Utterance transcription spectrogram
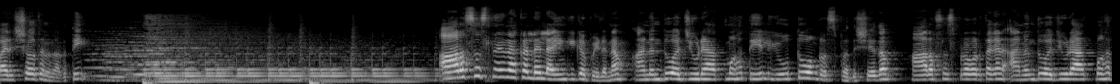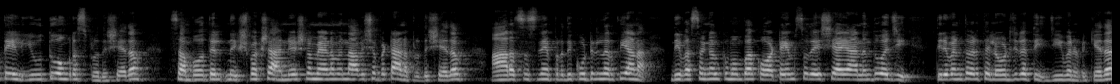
പരിശോധന നടത്തി. ആർ എസ് എസ് നേതാക്കളുടെ ലൈംഗിക പീഡനം അനന്തു അജിയുടെ ആത്മഹത്യയിൽ യൂത്ത് കോൺഗ്രസ് പ്രതിഷേധം ആർ എസ് എസ് പ്രവർത്തകൻ അനന്തു അജിയുടെ ആത്മഹത്യയിൽ യൂത്ത് കോൺഗ്രസ് പ്രതിഷേധം സംഭവത്തിൽ നിഷ്പക്ഷ അന്വേഷണം വേണമെന്നാവശ്യപ്പെട്ടാണ് പ്രതിഷേധം. ആർ എസ് എസിനെ പ്രതിക്കൂട്ടിൽ നിർത്തിയാണ് ദിവസങ്ങൾക്ക് മുമ്പ് കോട്ടയം സ്വദേശിയായ അനന്തു അജി തിരുവനന്തപുരത്തെ ലോഡ്ജിലെത്തി ജീവനൊടുക്കിയത്.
